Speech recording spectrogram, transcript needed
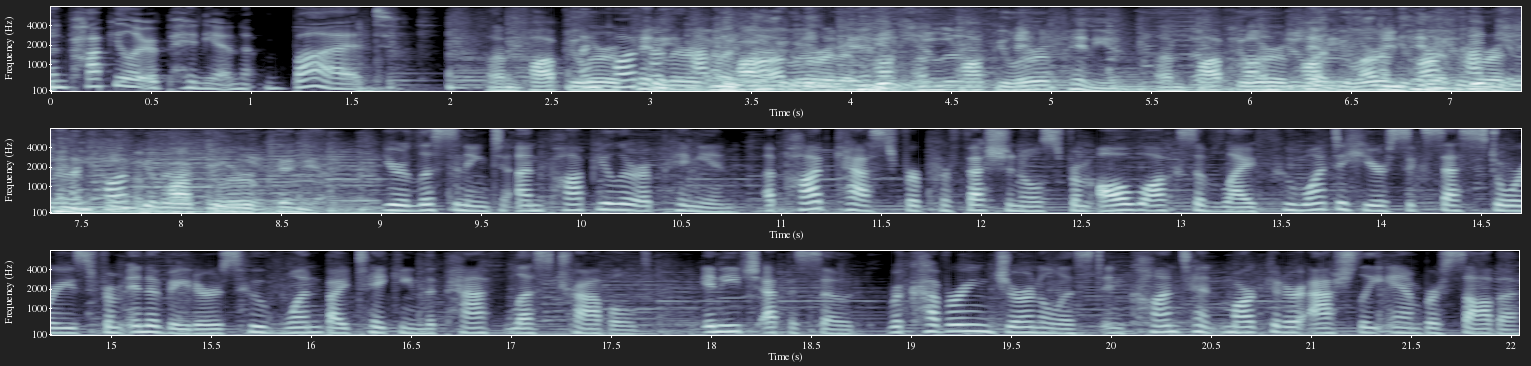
Unpopular opinion, but Unpopular Unpopular opinion. opinion. Unpopular opinion. Unpopular opinion. Unpopular opinion. Unpopular opinion. You're listening to Unpopular Opinion, a podcast for professionals from all walks of life who want to hear success stories from innovators who've won by taking the path less traveled. In each episode, recovering journalist and content marketer Ashley Amber Sava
